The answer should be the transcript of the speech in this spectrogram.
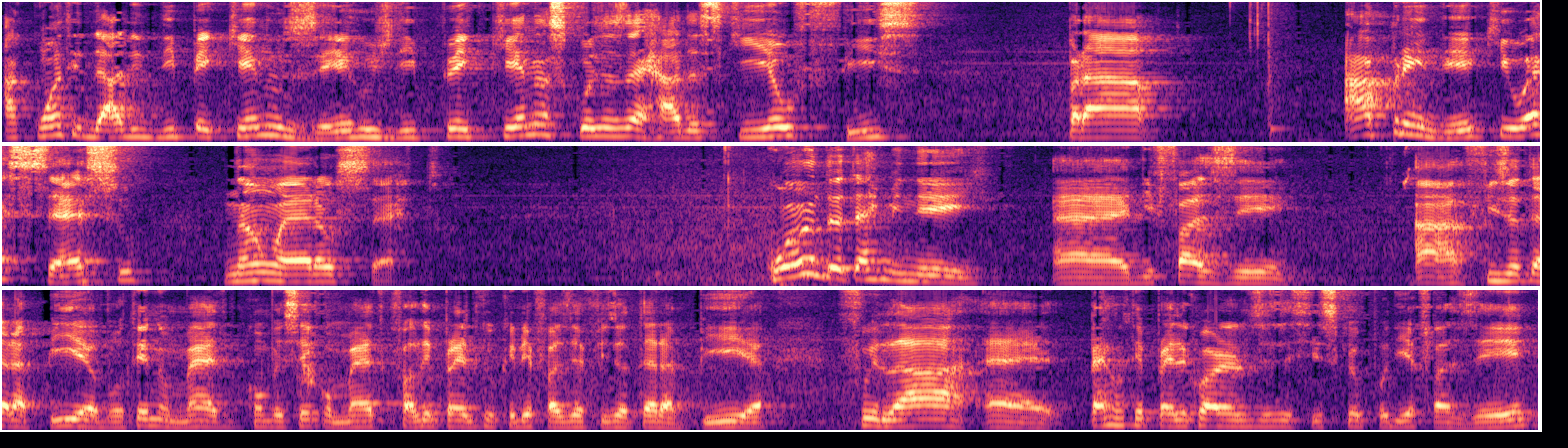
a quantidade de pequenos erros, de pequenas coisas erradas que eu fiz para aprender que o excesso não era o certo. Quando eu terminei é, de fazer a fisioterapia, voltei no médico, conversei com o médico, falei para ele que eu queria fazer a fisioterapia, fui lá, é, perguntei para ele quais eram os exercícios que eu podia fazer.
